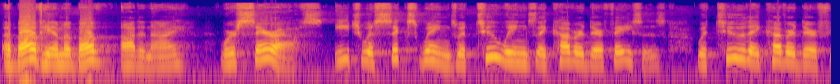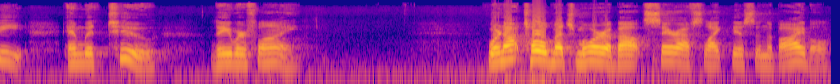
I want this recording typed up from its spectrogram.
Above him, above Adonai, were seraphs, each with six wings. With two wings they covered their faces, with two they covered their feet, and with two they were flying. We're not told much more about seraphs like this in the Bible.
